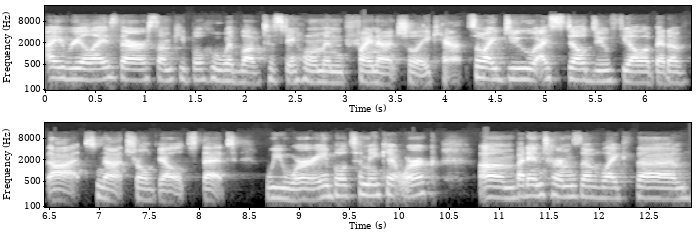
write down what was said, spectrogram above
I realize there are some people who would love to stay home and financially can't. So I do, I still do feel a bit of that natural guilt that we were able to make it work. Um, but in terms of like the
